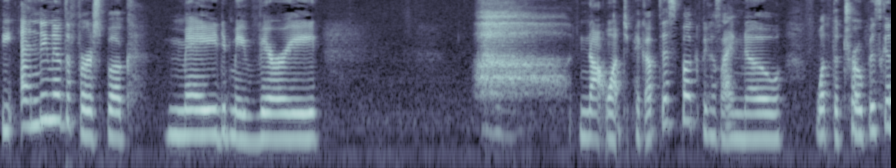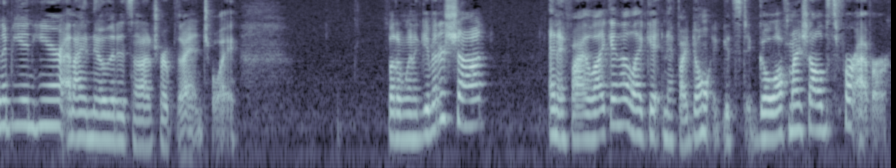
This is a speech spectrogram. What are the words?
The ending of the first book made me very not want to pick up this book because I know what the trope is going to be in here and I know that it's not a trope that I enjoy. But I'm going to give it a shot and if I like it, I like it and if I don't, it gets to go off my shelves forever.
